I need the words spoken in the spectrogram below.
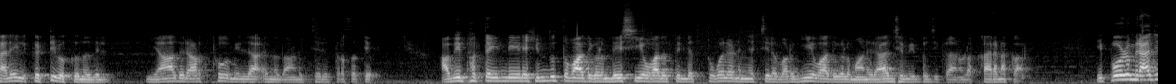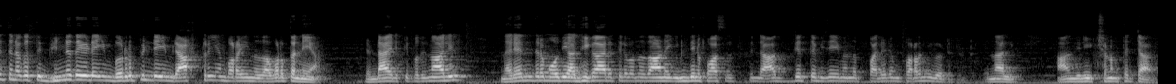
തലയിൽ കെട്ടിവെക്കുന്നതിൽ യാതൊരു അർത്ഥവുമില്ല എന്നതാണ് ചരിത്ര സത്യം. അവിഭക്ത ഇന്ത്യയിലെ ഹിന്ദുത്വവാദികളും ദേശീയവാദത്തിന്റെ തോലണിഞ്ഞ ചില വർഗീയവാദികളുമാണ് രാജ്യം വിഭജിക്കാനുള്ള കാരണക്കാർ. ഇപ്പോഴും രാജ്യത്തിനകത്ത് ഭിന്നതയുടെയും വെറുപ്പിന്റെയും രാഷ്ട്രീയം പറയുന്നത് അവർ തന്നെയാണ്. രണ്ടായിരത്തി പതിനാലിൽ നരേന്ദ്രമോദി അധികാരത്തിൽ വന്നതാണ് ഇന്ത്യൻ ഫാസിസത്തിന്റെ ആദ്യത്തെ വിജയമെന്ന് പലരും പറഞ്ഞു കേട്ടിട്ടുണ്ട്. എന്നാൽ ആ നിരീക്ഷണം തെറ്റാണ്.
